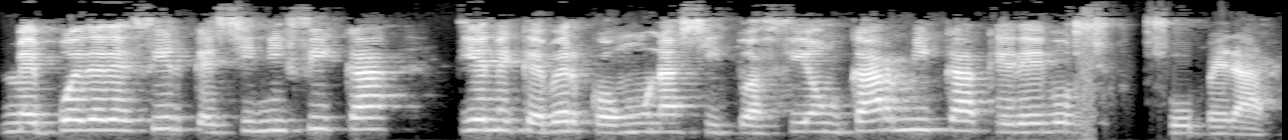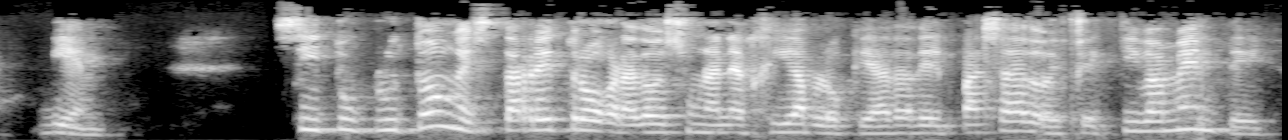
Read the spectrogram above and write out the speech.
¿Me puede decir qué significa? Tiene que ver con una situación kármica que debo superar. Bien, si tu Plutón está retrógrado, es una energía bloqueada del pasado, efectivamente.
